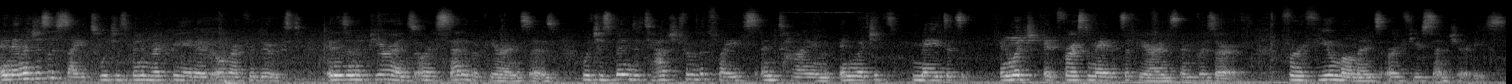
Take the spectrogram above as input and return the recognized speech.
An image is a sight which has been recreated or reproduced. It is an appearance or a set of appearances which has been detached from the place and time in which it's made its in which it first made its appearance and preserved for a few moments or a few centuries.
